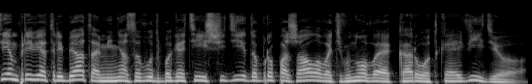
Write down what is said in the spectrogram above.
Всем привет, ребята! Меня зовут Богатейший Ди и добро пожаловать в новое короткое видео.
